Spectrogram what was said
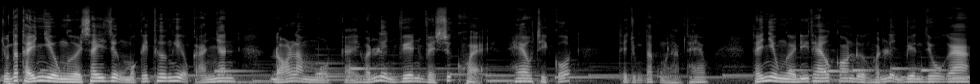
Chúng ta thấy nhiều người xây dựng một cái thương hiệu cá nhân, đó là một cái huấn luyện viên về sức khỏe healthy coach thì chúng ta cũng làm theo. Thấy nhiều người đi theo con đường huấn luyện viên yoga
